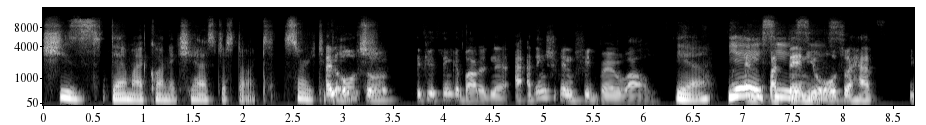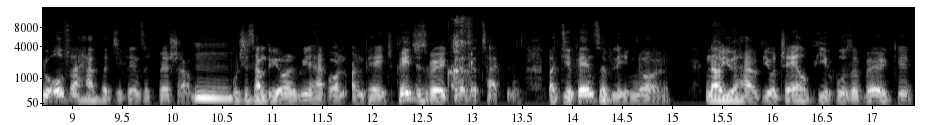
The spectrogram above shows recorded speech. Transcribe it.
she's damn iconic. She has to start. Sorry to And Paige. also, if you think about it, I I think she can fit very well. yeah. And Yes, but yes, then you yes. also have you also have her defensive pressure, Mm, which is something you don't really have on on Page. Paige is very good at attacking, but defensively, no. Now you have your JLP, who's a very good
